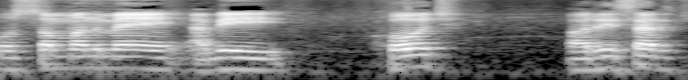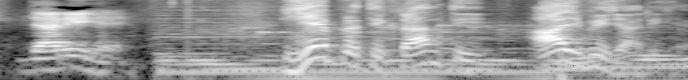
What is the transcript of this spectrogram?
उस संबंध में अभी खोज और रिसर्च जारी है। ये प्रतिक्रांति आज भी जारी है।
